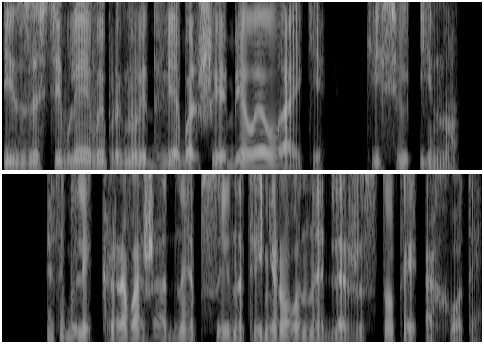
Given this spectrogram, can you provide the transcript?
Из-за стеблей выпрыгнули две большие белые лайки — кисю ино. Это были кровожадные псы, натренированные для жестокой охоты.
